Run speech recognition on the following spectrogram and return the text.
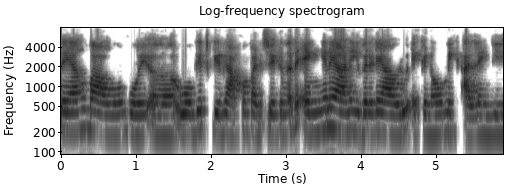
ദയാങ് ബാവും വോഗറ്റ് ഗ്രാഫും പഠിച്ചേക്കുന്നത്. എങ്ങനെയാണ് ഇവരുടെ ആ ഒരു എക്കണോമിക് അല്ലെങ്കിൽ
